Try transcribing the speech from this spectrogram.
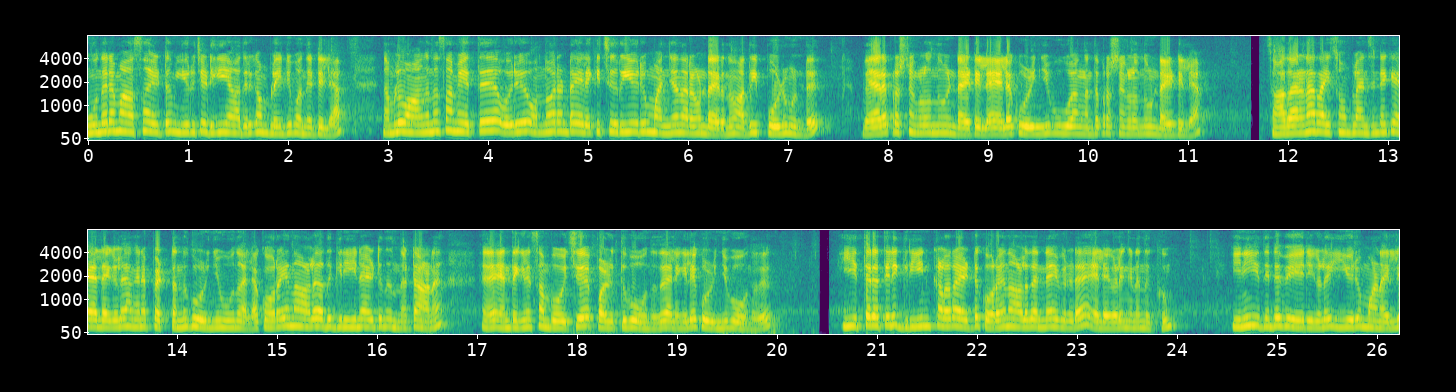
മൂന്നര മാസമായിട്ടും ഈ ഒരു ചെടിക്ക് യാതൊരു കംപ്ലൈന്റും വന്നിട്ടില്ല. നമ്മൾ വാങ്ങുന്ന സമയത്ത് ഒരു ഒന്നോ രണ്ടോ ഇലയ്ക്ക് ചെറിയൊരു മഞ്ഞ നിറം ഉണ്ടായിരുന്നു. അത് ഇപ്പോഴും ഉണ്ട്. വേറെ പ്രശ്നങ്ങളൊന്നും ഉണ്ടായിട്ടില്ല. ഇല കൊഴിഞ്ഞു പോവുക അങ്ങനത്തെ പ്രശ്നങ്ങളൊന്നും ഉണ്ടായിട്ടില്ല. സാധാരണ റൈസോം പ്ലാന്റ്സിന്റെ ഇലകൾ അങ്ങനെ പെട്ടെന്ന് കൊഴിഞ്ഞു പോകുന്നതല്ല കുറേ നാൾ അത് ഗ്രീനായിട്ട് നിന്നിട്ടാണ് എന്തെങ്കിലും സംഭവിച്ച് പഴുത്തു പോകുന്നത് അല്ലെങ്കിൽ കൊഴിഞ്ഞു പോകുന്നത്. ഈ ഇത്തരത്തിൽ ഗ്രീൻ കളറായിട്ട് കുറേ നാൾ തന്നെ ഇവരുടെ ഇലകൾ ഇങ്ങനെ നിൽക്കും. ഇനി ഇതിന്റെ വേരുകൾ ഈ ഒരു മണലിൽ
